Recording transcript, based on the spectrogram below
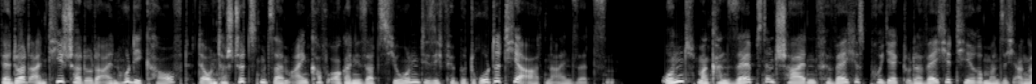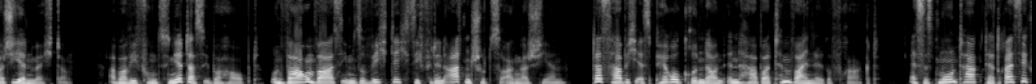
Wer dort ein T-Shirt oder ein Hoodie kauft, der unterstützt mit seinem Einkauf Organisationen, die sich für bedrohte Tierarten einsetzen. Und man kann selbst entscheiden, für welches Projekt oder welche Tiere man sich engagieren möchte. Aber wie funktioniert das überhaupt? Und warum war es ihm so wichtig, sich für den Artenschutz zu engagieren? Das habe ich Espero-Gründer und Inhaber Tim Weinl gefragt. Es ist Montag, der 30.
